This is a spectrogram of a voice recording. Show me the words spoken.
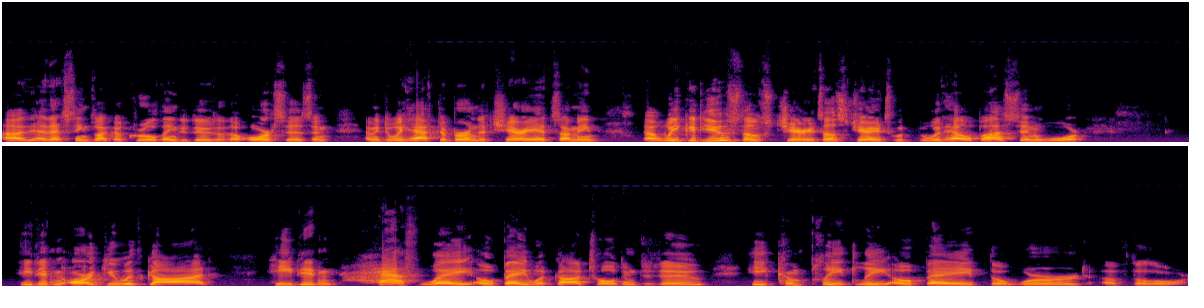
uh, that seems like a cruel thing to do to the horses. And I mean, do we have to burn the chariots? I mean, uh, we could use those chariots. Those chariots would, would help us in war. He didn't argue with God. He didn't halfway obey what God told him to do. He completely obeyed the word of the Lord.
